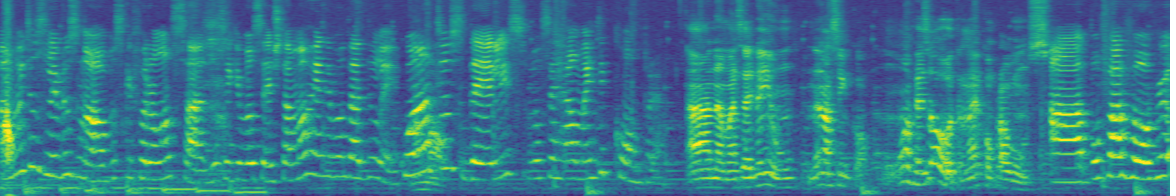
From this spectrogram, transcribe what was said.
Há muitos livros novos que foram lançados e que você está morrendo de vontade de ler. Quantos deles você realmente compra? Ah, não, mas aí nenhum. Não, assim, uma vez ou outra, né? Comprar alguns. Ah, por favor, viu?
